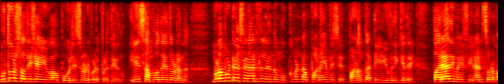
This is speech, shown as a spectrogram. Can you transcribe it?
മുത്തൂർ സ്വദേശിയായ യുവാവ് പോലീസിനോട് വെളിപ്പെടുത്തിയിരുന്നു. ഈ സംഭവത്തെ തുടർന്ന് മുളമൂട്ടിൽ ഫിനാൻസിൽ നിന്ന് മുക്കുപണ്ടം പണയം വെച്ച് പണം തട്ടിയ യുവതിക്കെതിരെ പരാതിയുമായി ഫിനാൻസ് ഉടമ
